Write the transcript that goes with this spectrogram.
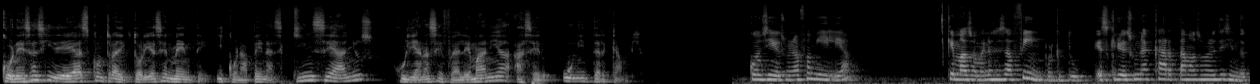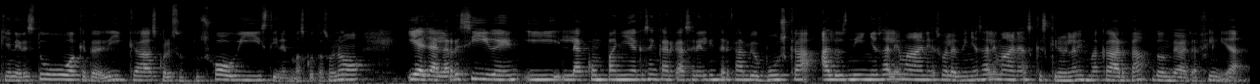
Con esas ideas contradictorias en mente y con apenas 15 años, Juliana se fue a Alemania a hacer un intercambio. Consigues una familia que más o menos es afín, porque tú escribes una carta más o menos diciendo quién eres tú, a qué te dedicas, cuáles son tus hobbies, tienes mascotas o no, y allá la reciben y la compañía que se encarga de hacer el intercambio busca a los niños alemanes o a las niñas alemanas que escriben la misma carta donde haya afinidad.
